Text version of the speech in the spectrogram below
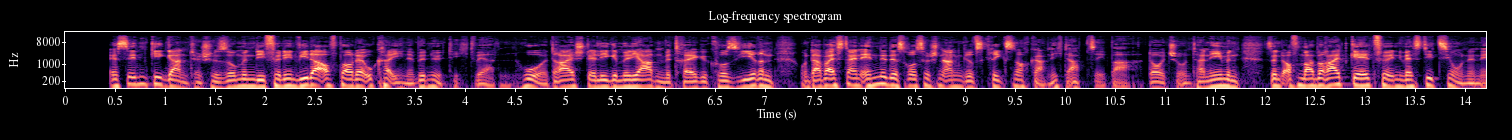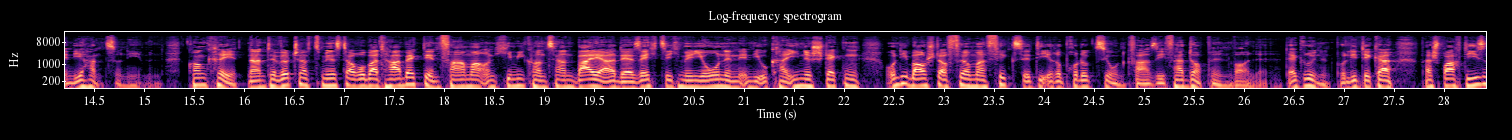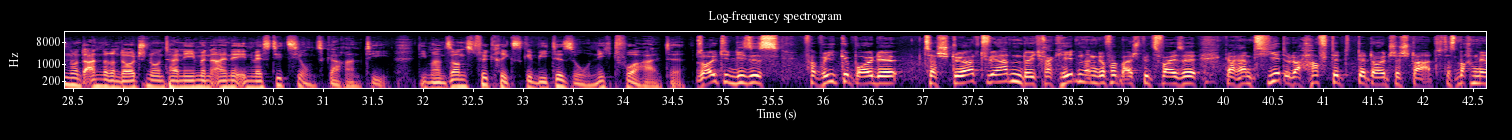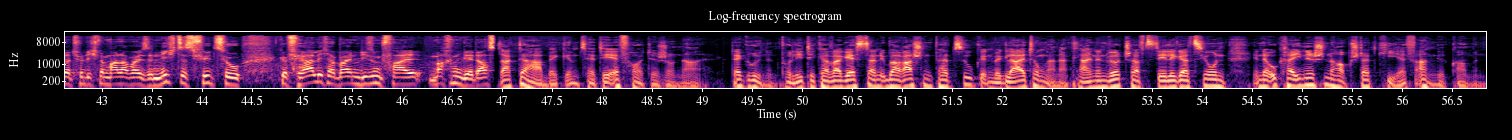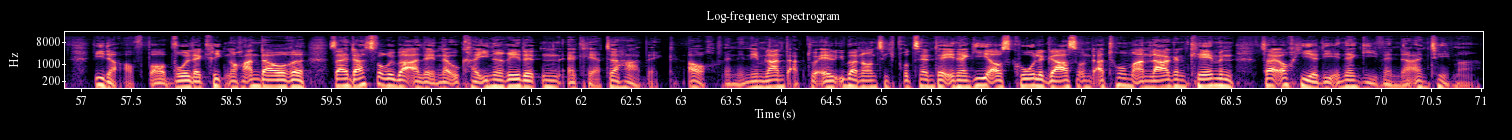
Es sind gigantische Summen, die für den Wiederaufbau der Ukraine benötigt werden. Hohe dreistellige Milliardenbeträge kursieren und dabei ist ein Ende des russischen Angriffskriegs noch gar nicht absehbar. Deutsche Unternehmen sind offenbar bereit, Geld für Investitionen in die Hand zu nehmen. Konkret nannte Wirtschaftsminister Robert Habeck den Pharma- und Chemiekonzern Bayer, der 60 Millionen in die Ukraine stecken und die Baustofffirma Fixit, die ihre Produktion quasi verdoppeln wolle. Der grünen Politiker versprach diesen und anderen deutschen Unternehmen eine Investitionsgarantie, die man sonst für Kriegsgebiete so nicht vorhalte. Sollte dieses Fabrikgebäude zerstört werden, durch Raketenangriffe beispielsweise, garantiert oder haftet der deutsche Staat. Das machen wir natürlich normalerweise nicht, das ist viel zu gefährlich, aber in diesem Fall machen wir das. Sagte Habeck im ZDF heute Journal. Der grünen Politiker war gestern überraschend per Zug in Begleitung einer kleinen Wirtschaftsdelegation in der ukrainischen Hauptstadt Kiew angekommen. Wiederaufbau, obwohl der Krieg noch andauere, sei das, worüber alle in der Ukraine redeten, erklärte Habeck. Auch wenn in dem Land aktuell über 90 Prozent der Energie aus Kohle, Gas und Atomanlagen kämen, sei auch hier die Energiewende ein Thema.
